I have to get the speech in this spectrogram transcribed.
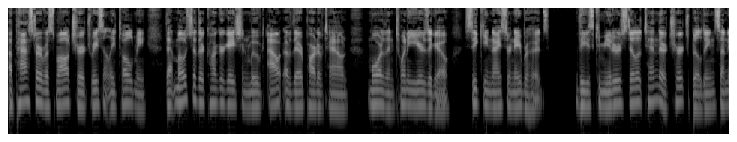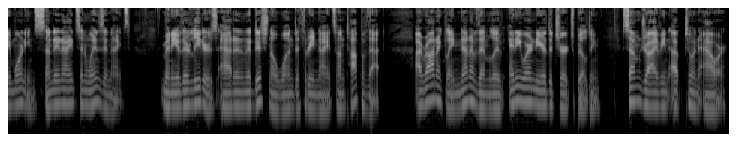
A pastor of a small church recently told me that most of their congregation moved out of their part of town more than 20 years ago, seeking nicer neighborhoods. These commuters still attend their church building Sunday mornings, Sunday nights, and Wednesday nights. Many of their leaders add an additional one to three nights on top of that. Ironically, none of them live anywhere near the church building, some driving up to an hour.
